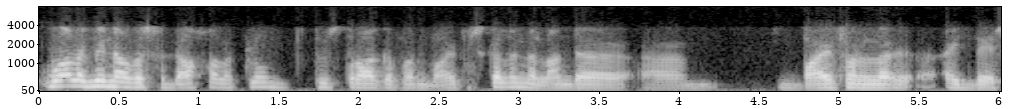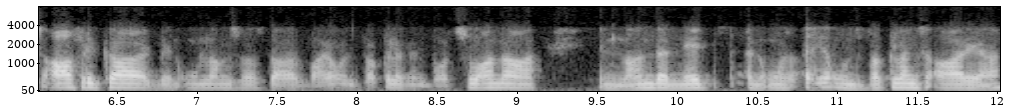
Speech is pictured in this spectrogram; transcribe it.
Wel, ek weet nou was vandag al 'n klomp toesprake van baie verskillende lande, ehm um, baie van hulle uit Wes-Afrika. Ek ben onlangs was daar baie ontwikkeling in Botswana en lande net in ons eie ontwikkelingsarea.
